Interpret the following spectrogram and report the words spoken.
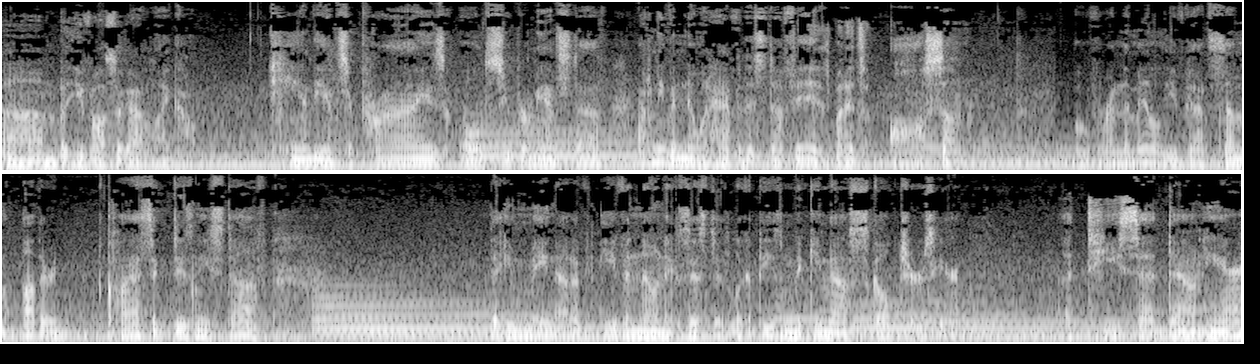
Um, but you've also got like candy and surprise, old Superman stuff. I don't even know what half of this stuff is, but it's awesome. Over in the middle, you've got some other classic Disney stuff that you may not have even known existed. Look at these Mickey Mouse sculptures here a tea set down here.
